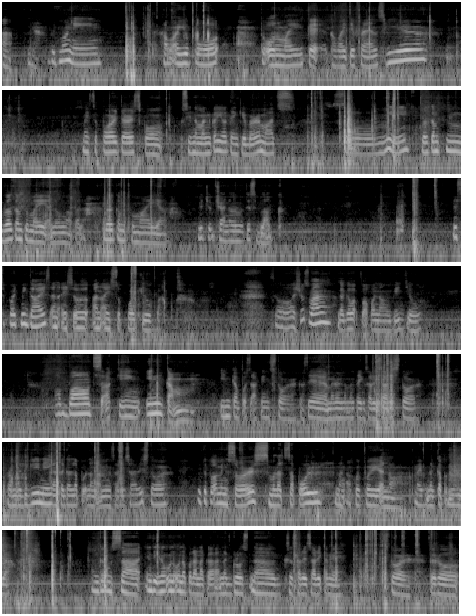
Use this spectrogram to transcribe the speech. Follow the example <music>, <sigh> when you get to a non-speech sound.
Ah, yeah. Good morning. How are you po? To all my ka kawaiti friends here. My supporters, kung sino man kayo, thank you very much. So, me, welcome welcome to my, ano nga pala, welcome to my uh, YouTube channel, Rutis Vlog. Please support me guys and I so and I support you back. So as usual, gagawa po ako ng video about sa aking income. Income po sa aking store kasi meron naman tayong sari-sari store. From the beginning, ang tagal na po ng aming sari-sari store. Ito po aming source mulat sa pool ng ako po ano, may nagkapamilya hanggang sa hindi nung una-una pala naka nag-gross nagsasari-sari kami store. Pero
